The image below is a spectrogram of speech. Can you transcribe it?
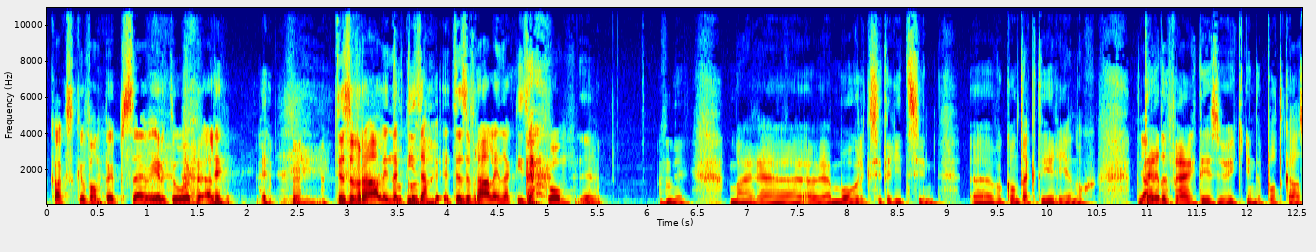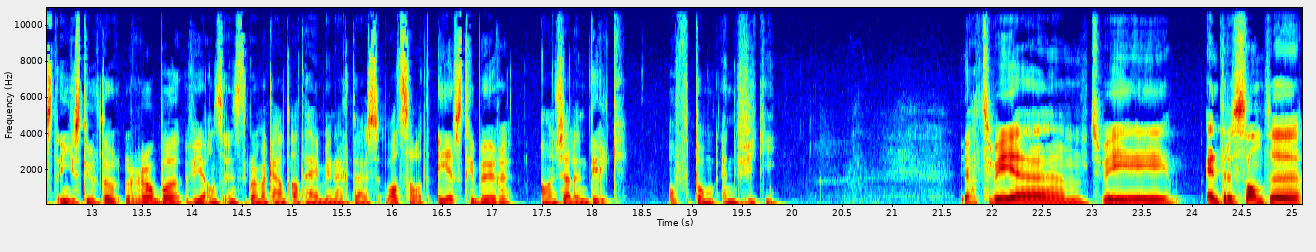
Kakske van Pips en weer door. Allee. Het is een verhaal in dat, ik niet zag, het is een verhaal in dat ik niet zag komen. Ja. Nee, maar uh, ja, mogelijk zit er iets in. Uh, we contacteren je nog. Ja. Derde vraag deze week in de podcast, ingestuurd door Robbe via ons Instagram-account Heimwee thuis. Wat zal het eerst gebeuren? Angel en Dirk of Tom en Vicky? Ja, twee, uh, twee interessante,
